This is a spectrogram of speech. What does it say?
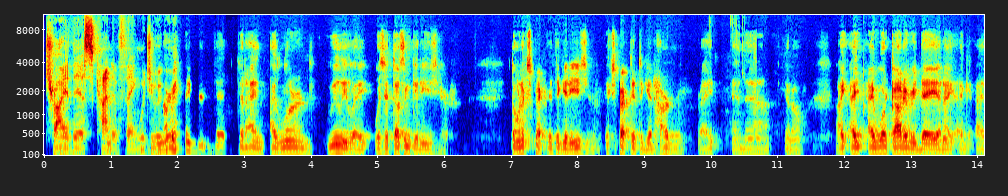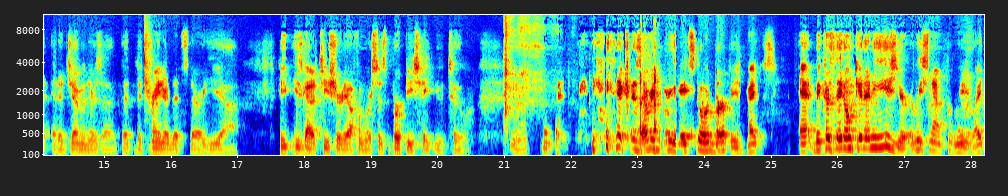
try this kind of thing. Would you agree? Another thing that, that, that I, I learned really late was it doesn't get easier. don't expect it to get easier. Expect it to get harder, right? And uh, you know, I, I, I work out every day, and I, I, at a gym, and there's a the, the trainer that's there. He uh, he he's got a T-shirt he often wears says "Burpees hate you too," you know, because everybody hates doing burpees, right? and because they don't get any easier, at least not for me, right?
